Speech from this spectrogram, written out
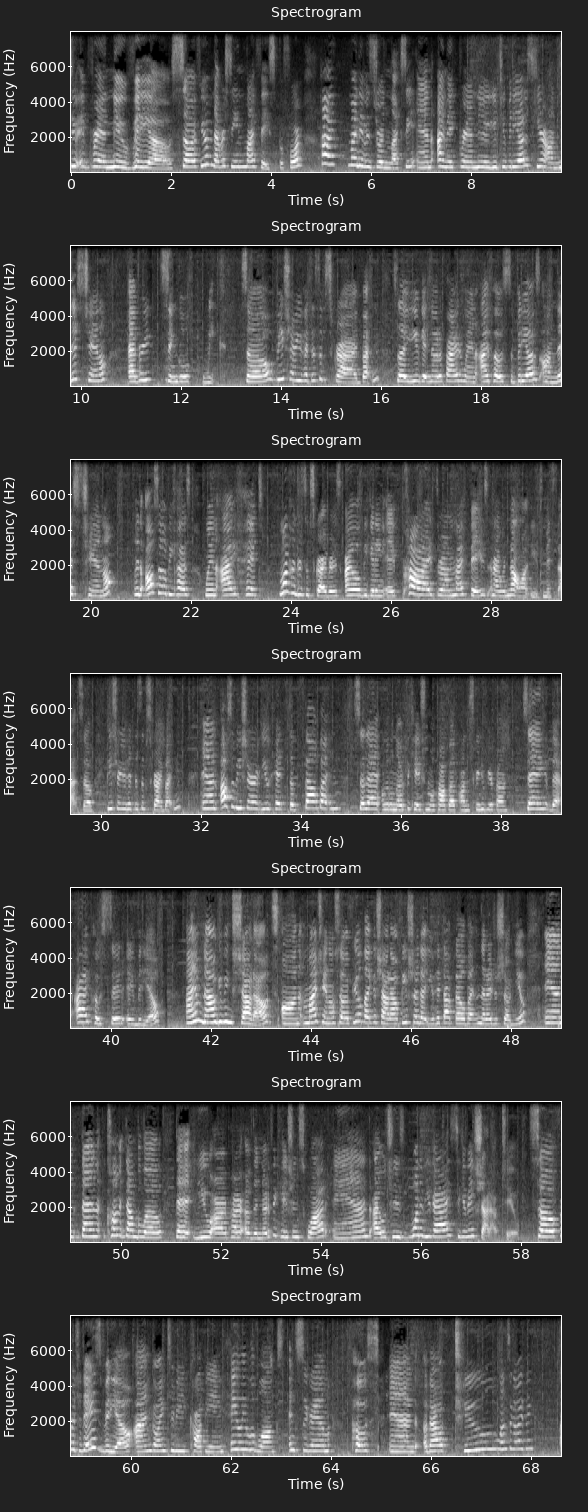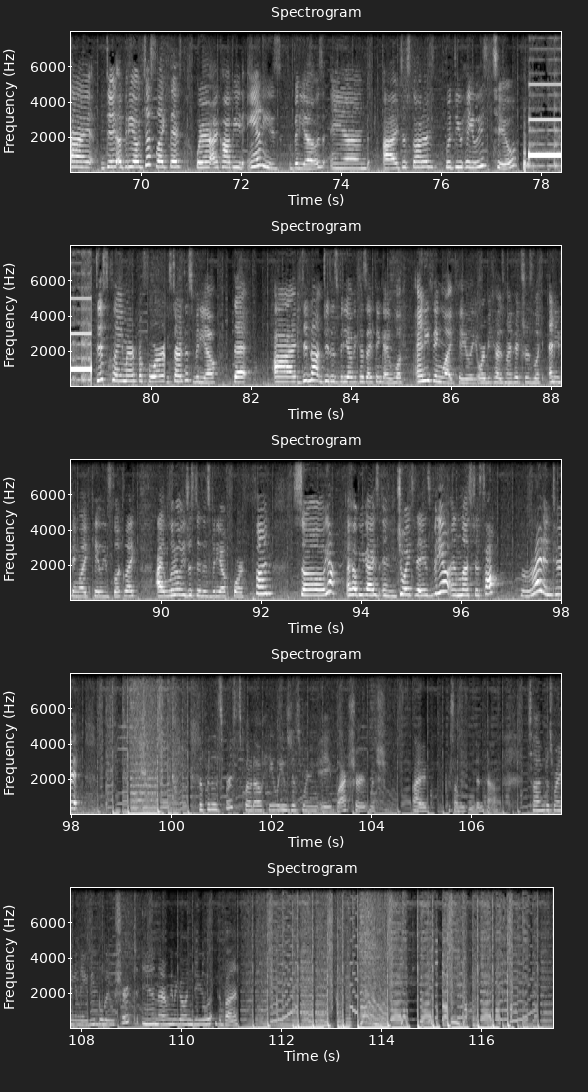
to a brand new video. So if you have never seen my face before, hi, my name is Jordan Lexi and I make brand new YouTube videos here on this channel every single week. So be sure you hit the subscribe button so you get notified when I post videos on this channel. And also because when I hit 100 subscribers, I will be getting a pie thrown in my face, and I would not want you to miss that. So be sure you hit the subscribe button, and also be sure you hit the bell button so that a little notification will pop up on the screen of your phone saying that I posted a video. I am now giving shout outs on my channel, so if you would like a shout out, be sure that you hit that bell button that I just showed you, and then comment down below that you are part of the notification squad and I will choose one of you guys to give a shout out to. So for today's video, I'm going to be copying Hayley LeBlanc's Instagram posts and about two months ago, I think, I did a video just like this where I copied Annie's videos and I just thought I would do Hayley's too. Disclaimer before we start this video that I did not do this video because I think I look anything like Hayley or because my pictures look anything like Hayley's look like. I literally just did this video for fun. So yeah, I hope you guys enjoy today's video and let's just hop right into it. So for this first photo, Hayley is just wearing a black shirt, which I for some reason didn't have. So I'm just wearing a navy blue shirt and now I'm gonna go and do the bun.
